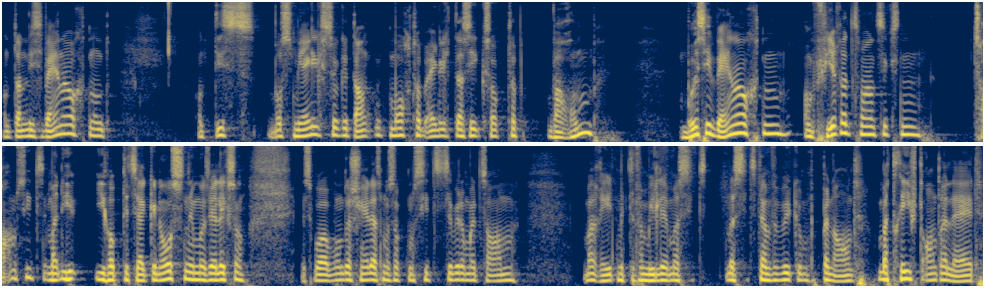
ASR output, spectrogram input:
und dann ist Weihnachten und, und das, was mir eigentlich so Gedanken gemacht habe, eigentlich, dass ich gesagt habe, warum muss ich Weihnachten am 24. zusammensitzen? Ich meine, ich, ich habe die Zeit genossen, ich muss ehrlich sagen, es war wunderschön, dass man sagt, man sitzt sich wieder mal zusammen, man redet mit der Familie, man sitzt, man sitzt einfach wirklich beieinander, man trifft andere Leute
